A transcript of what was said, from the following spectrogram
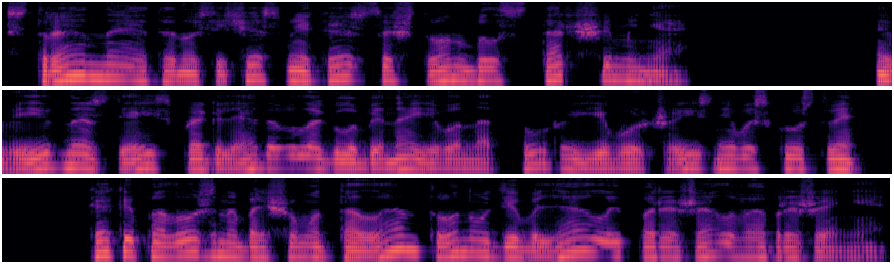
Странно это, но сейчас мне кажется, что он был старше меня. Видно, здесь проглядывала глубина его натуры, его жизни в искусстве. Как и положено большому таланту, он удивлял и поражал воображение.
